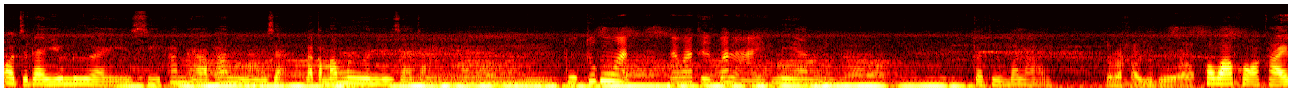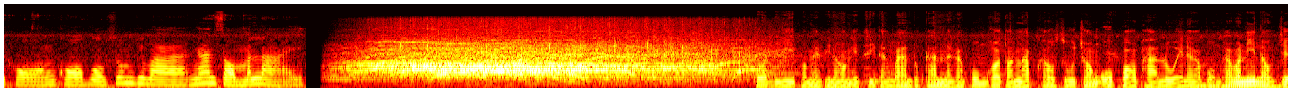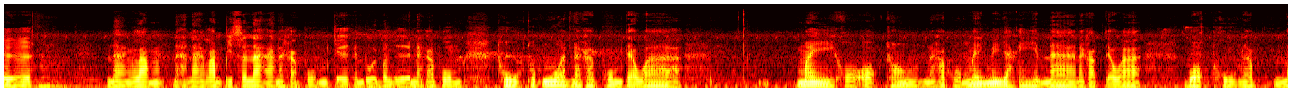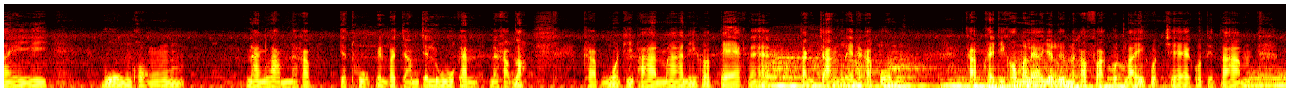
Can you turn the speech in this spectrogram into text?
ออจะได้อยู่เรื่อยสี่พันห้าพันนี่จ้ะแล้วก็มาหมื่นนี่จ้ะจ้ะถูกทุกงวด แต่ว่าถือว่าหลายเมียนก็ถือบ่หลาย จะว่าเขาอยู่ดูเอาเพราะว่าขอขายของขอพวกซุ่มที่ว่างานสอมมันหลายสวัสดีพ่อแม่พี่น้อง FC ทางบ้านทุกท่านนะครับผมขอต้อนรับเข้าสู่ช่องโอปอพารวยนะครับผมครับวันนี้เราเจอ นางลำนะนางลำปริศนานะครับ ผมเจอกันโดยบังเอิญนะครับ ผมถูกทุกงวดนะครับ ผมแต่ว่าไม่ขอออกช่องนะครับ ผมไม่ไม่อยากให้เห็นหน้านะครับ แต่ว่าบอกถูกนะครับในวงของนางลำนะครับ จะถูกเป็นประจำจะรู้กันนะครับเนาะครับงวดที่ผ่านมานี่ก็แตกนะฮะจังๆเลยนะครับ ผมครับใครที่เข้ามาแล้วอย่าลืมนะครับ ฝากกดไลค์กดแชร์กดติดตาม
